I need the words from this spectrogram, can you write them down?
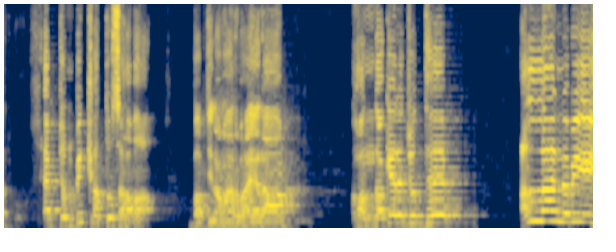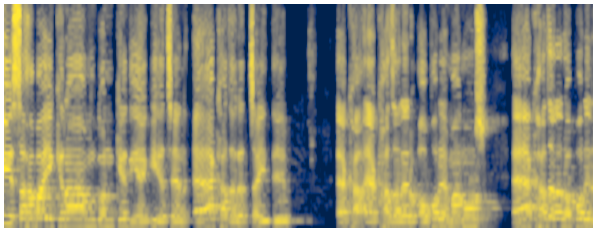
আনহু। একজন বিখ্যাত সাহাবা। বাপজির আমার ভাইয়েরা, খন্দকের যুদ্ধে আল্লাহ নবী সাহাবাই গণকে নিয়ে গিয়েছেন এক হাজারের চাইতে এক হাজারের অপরে মানুষ, এক হাজারের অপরের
